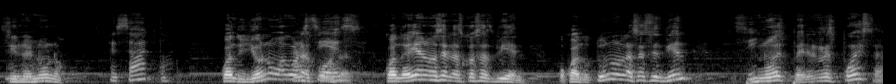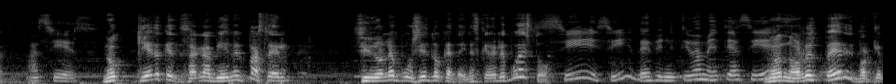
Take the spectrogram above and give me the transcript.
sino en uno. Exacto. Cuando yo no hago las cosas, es. cuando ella no hace las cosas bien, o cuando tú no las haces bien, Sí. no esperes respuesta. Así es. No quieres que te salga bien el pastel si no le pusiste lo que tenías que haberle puesto. Sí, sí, definitivamente así es. No, no lo esperes, porque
